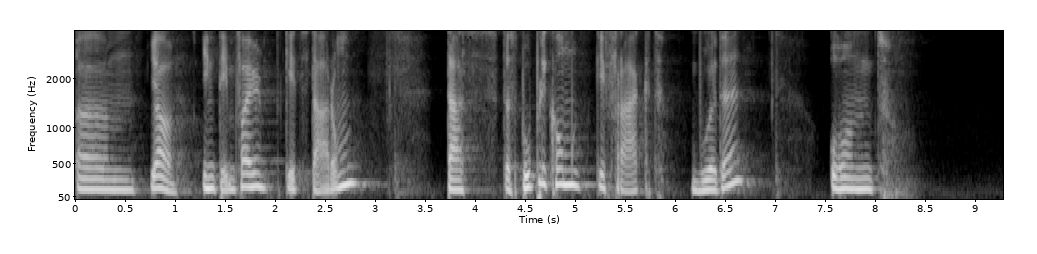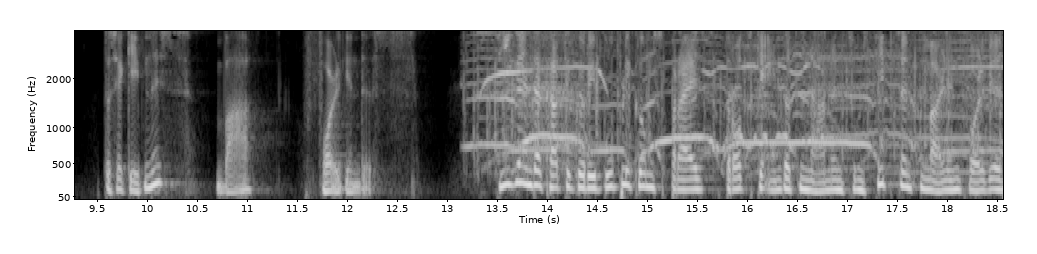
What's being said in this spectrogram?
ähm, ja, in dem Fall geht es darum, dass das Publikum gefragt wurde und das Ergebnis war folgendes. Sieger in der Kategorie Publikumspreis trotz geänderten Namen zum 17. Mal in Folge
